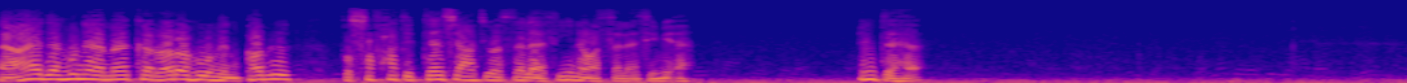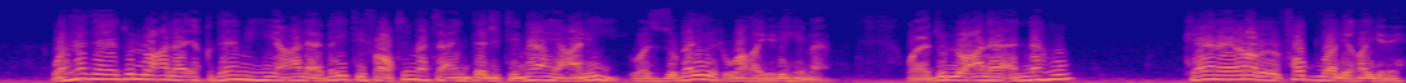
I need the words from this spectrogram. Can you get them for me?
أعاد هنا ما كرره من قبل في الصفحة التاسعة والثلاثين والثلاثمائة. انتهى. وهذا يدل على إقدامه على بيت فاطمة عند اجتماع علي والزبير وغيرهما. ويدل على أنه كان يرى الفضل لغيره.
